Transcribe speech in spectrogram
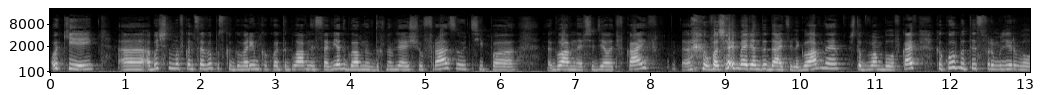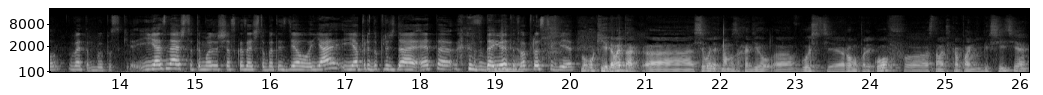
Окей. А, обычно мы в конце выпуска говорим какой-то главный совет, главную вдохновляющую фразу, типа Главное все делать в кайф. Уважаемые арендодатели, главное, чтобы вам было в кайф. Какую бы ты сформулировал в этом выпуске? И я знаю, что ты можешь сейчас сказать, чтобы это сделала я, и я предупреждаю это, задаю Нет. этот вопрос тебе. Ну окей, давай так. Э, сегодня к нам заходил э, в гости Рома Поляков, э, основатель компании Big City.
